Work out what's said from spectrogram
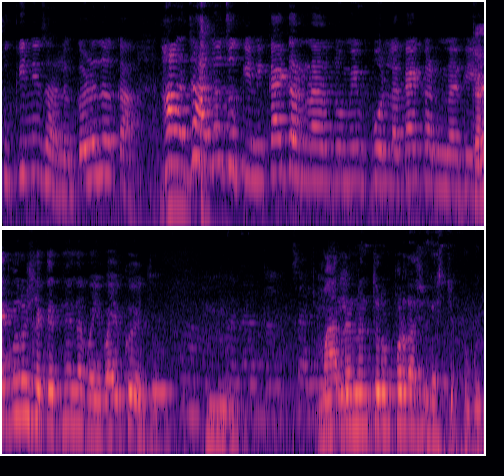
चुकीने झालं कळलं का? हा झालं चुकीने. काय करणार तुम्ही? बोलला काय करणार? काय करू शकत नाही ना बाई बायको येतो मला आता चालेल. मारल्यानंतर परत अशी बसते फुगून.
